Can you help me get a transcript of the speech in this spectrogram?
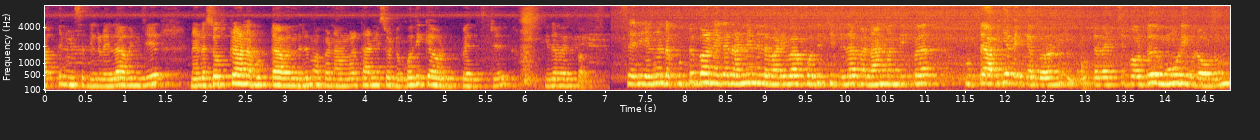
பத்து நிமிஷத்துக்கு இடையில் அவிஞ்சு நல்ல சொஃப்டான புட்டா வந்துடும் அப்போ நாங்கள் தண்ணி சொட்டு கொதிக்க வச்சுட்டு இதை வைப்போம். சரி எங்கள்கிட்ட புட்டு பானைக்கு தண்ணி நல்ல வடிவாக கொதிச்சுட்டு தான் இப்போ நான் வந்து இப்போ புட்டை அவிய வைக்க போகிறேன் புட்டை வச்சு போட்டு மூடி விடணும்.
